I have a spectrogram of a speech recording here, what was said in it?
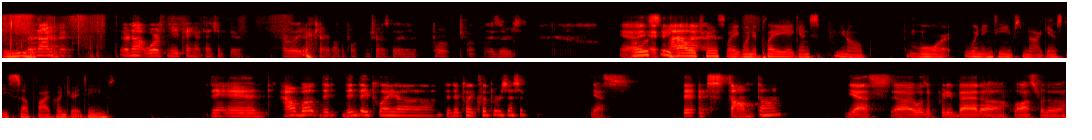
They they're not even they're not worth me paying attention to. I really don't care about the Portland Trailblazers. Portland Yeah, well, we'll I, see I, how I, they translate when they play against you know more winning teams, not against these sub 500 teams. And how well did didn't they play? Uh, did they play Clippers yesterday? Yes. They stomped on. Yes, uh, it was a pretty bad uh, loss for the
